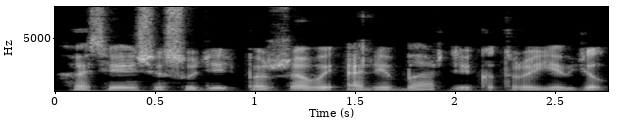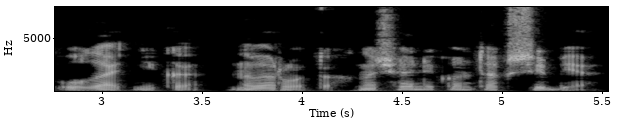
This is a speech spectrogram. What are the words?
Хотя, если судить по ржавой алибарде, которую я видел у латника на воротах, начальник он так себе.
